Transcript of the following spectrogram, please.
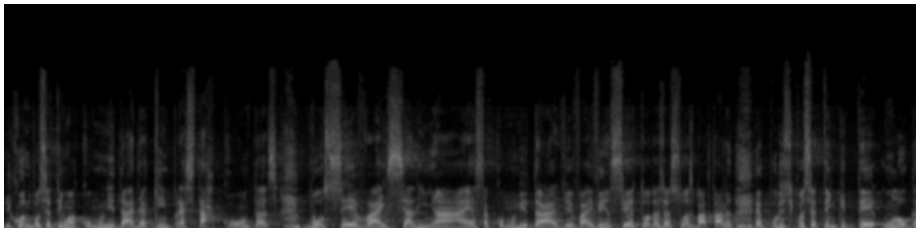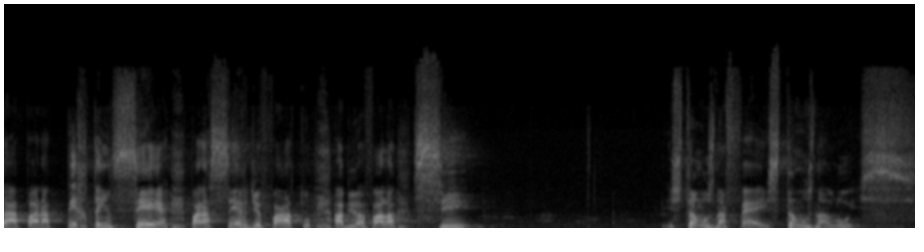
E quando você tem uma comunidade a quem prestar contas, você vai se alinhar a essa comunidade, vai vencer todas as suas batalhas. É por isso que você tem que ter um lugar para pertencer, para ser de fato. A Bíblia fala: se estamos na fé, estamos na luz,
